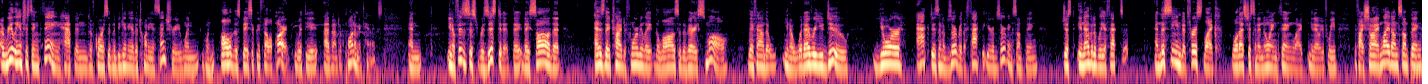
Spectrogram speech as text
a really interesting thing happened, of course, in the beginning of the 20th century when, when all of this basically fell apart with the advent of quantum mechanics. And, you know, physicists resisted it. They, they saw that as they tried to formulate the laws of the very small, they found that, you know, whatever you do, your act as an observer, the fact that you're observing something, just inevitably affects it. And this seemed at first like, well, that's just an annoying thing. Like, you know, if we, if I shine light on something,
